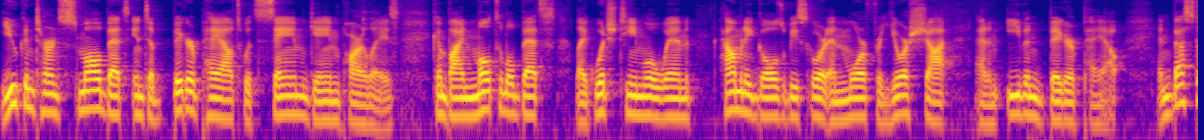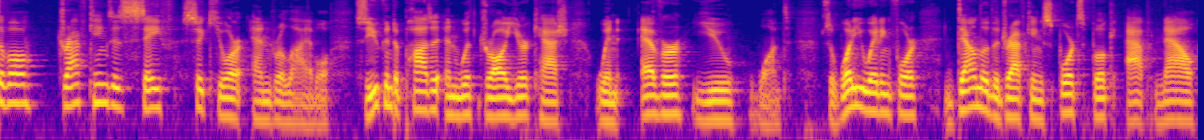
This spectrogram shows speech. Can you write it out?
you can turn small bets into bigger payouts with same game parlays. Combine multiple bets like which team will win, how many goals will be scored, and more for your shot at an even bigger payout. And best of all, DraftKings is safe, secure, and reliable, so you can deposit and withdraw your cash whenever you want. So, what are you waiting for? Download the DraftKings Sportsbook app now.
